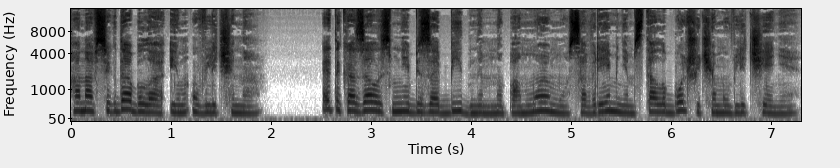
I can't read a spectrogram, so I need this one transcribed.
она всегда была им увлечена. Это казалось мне безобидным, но, по-моему, со временем стало больше, чем увлечение.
